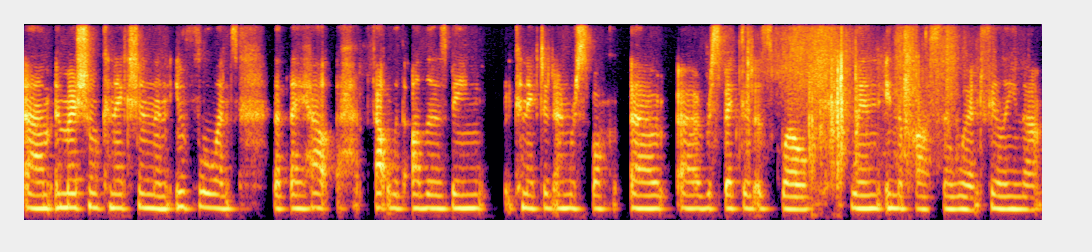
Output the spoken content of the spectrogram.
um, emotional connection and influence that they felt with others being connected and uh, uh, respected as well, when in the past they weren't feeling that.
